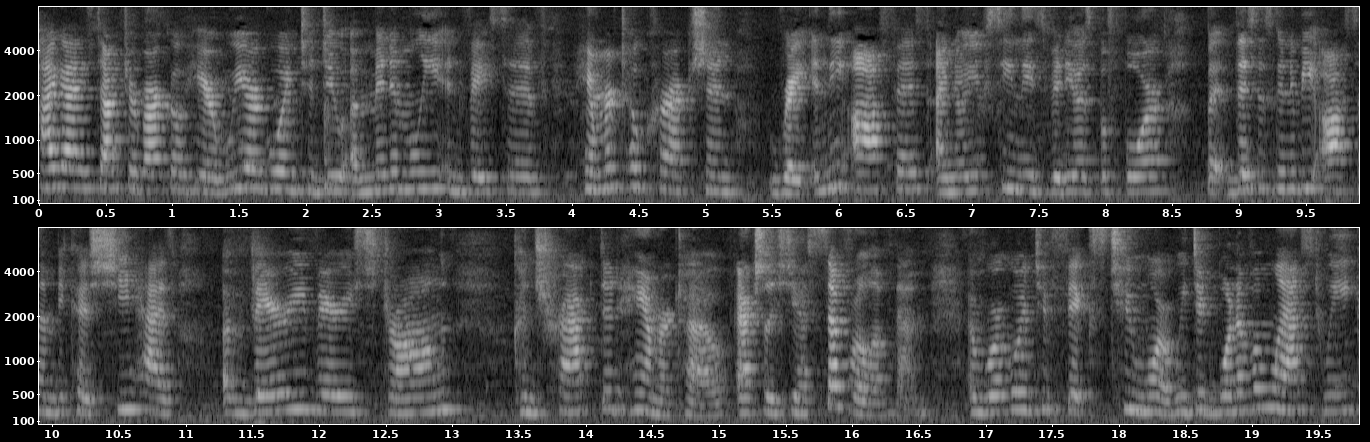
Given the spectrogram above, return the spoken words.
Hi guys, Dr. Barko here. We are going to do a minimally invasive hammer toe correction right in the office. I know you've seen these videos before, but this is going to be awesome because she has a very, very strong contracted hammer toe. Actually, she has several of them, and we're going to fix two more. We did one of them last week,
